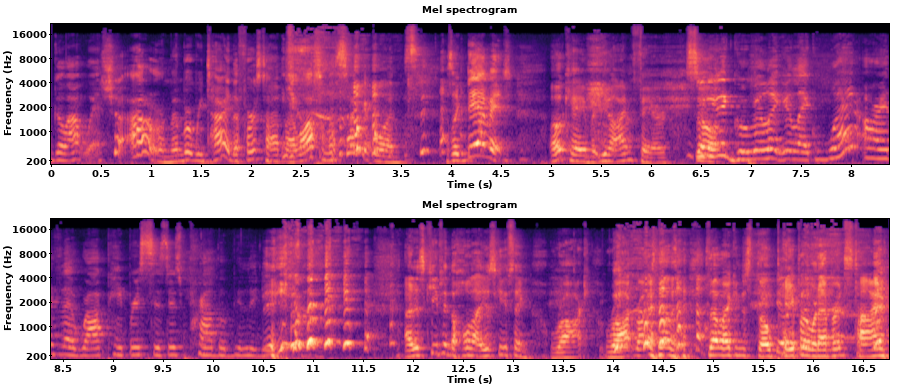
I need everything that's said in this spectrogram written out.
go out with? Shit, I don't remember. We tied the first time and I lost on the second one. I was like, damn it. Okay, but you know I'm fair. So you need to Google it. You're like, what are the rock paper scissors probability? I just keep saying the whole night. I just keep saying rock, rock, rock, so that way I can just throw paper whenever it's time.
